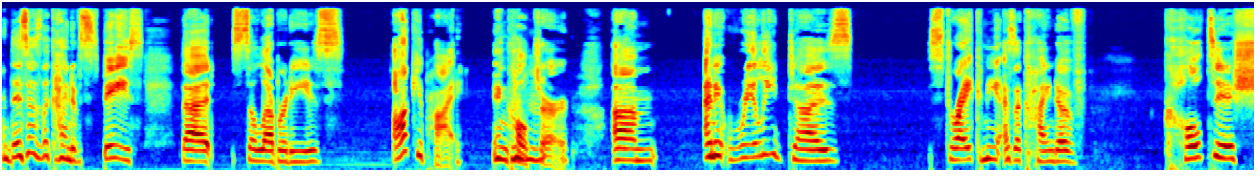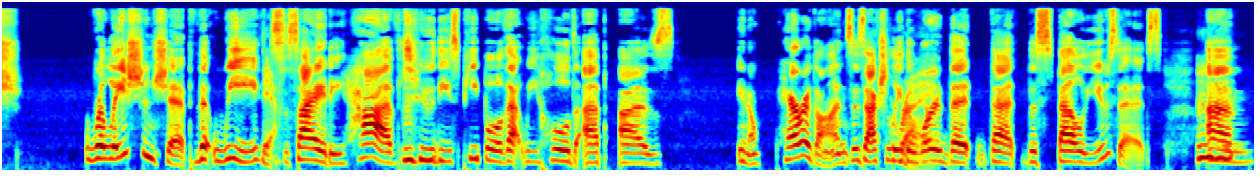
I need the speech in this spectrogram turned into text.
this is the kind of space that celebrities occupy in culture. Um and it really does strike me as a kind of cultish relationship that we Yeah. society have to Mhm. these people that we hold up as you know paragons is actually Right. the word that that the spell uses Mhm. um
